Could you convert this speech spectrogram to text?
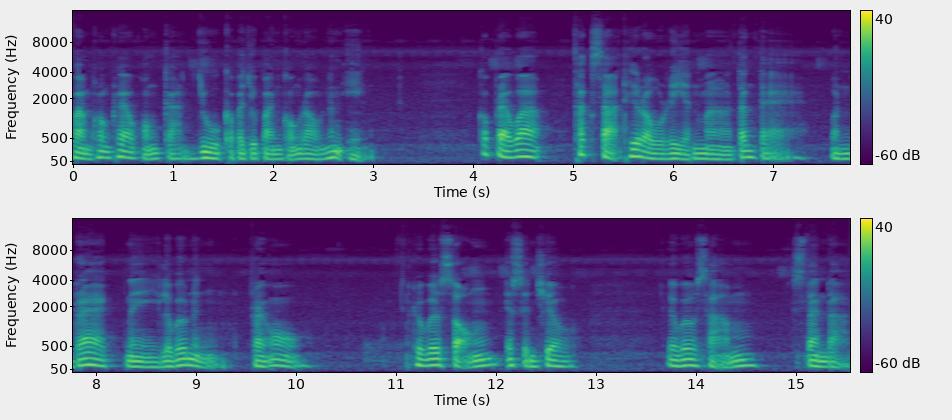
ความคล่องแคล่วของการอยู่กับปัจจุบันของเรานั่นเอง ก็แปลว่า ทักษะที่เราเรียนมาตั้งแต่วันแรกในเลเวล1 Trial เลเวล2 Essential เลเวล3 Standard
